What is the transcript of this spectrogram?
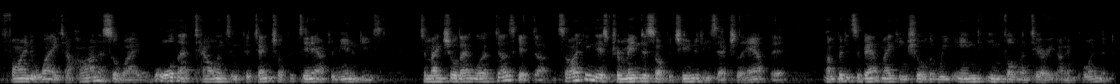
find a way to harness a way of all that talent and potential that's in our communities to make sure that work does get done. So I think there's tremendous opportunities actually out there, um, but it's about making sure that we end involuntary unemployment.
